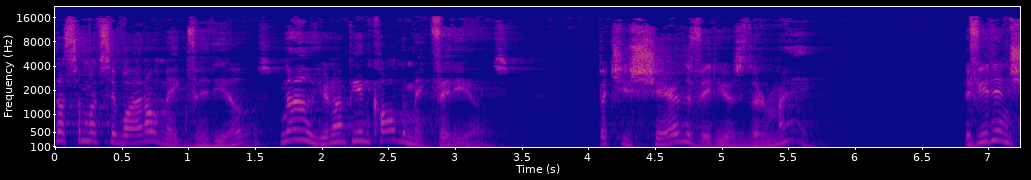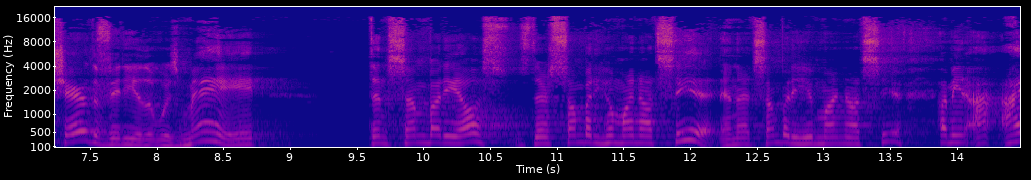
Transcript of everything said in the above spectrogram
Now, someone say, Well, I don't make videos. No, you're not being called to make videos, but you share the videos that are made. If you didn't share the video that was made, then somebody else, there's somebody who might not see it, and that somebody who might not see it. I mean, I, I,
